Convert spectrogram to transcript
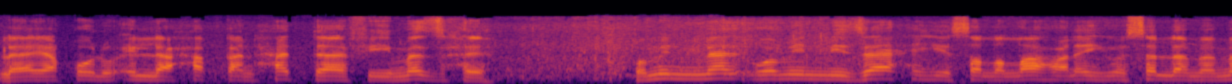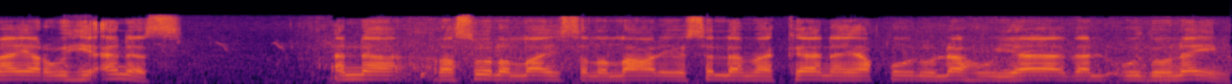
لا يقول إلا حقا حتى في مزحه. ومن ومن مزاحه صلى الله عليه وسلم ما يرويه أنس أن رسول الله صلى الله عليه وسلم كان يقول له يا ذا الأذنين.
